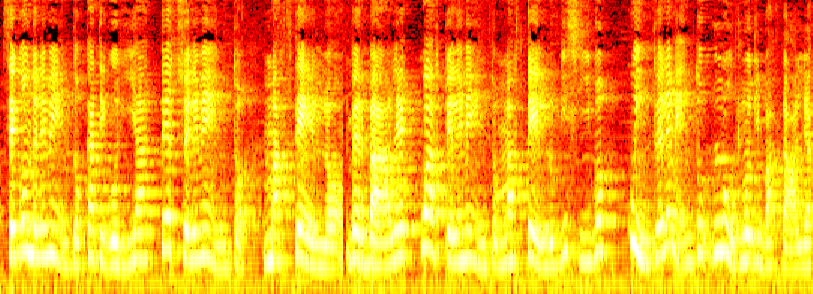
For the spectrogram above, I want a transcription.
secondo elemento categoria, terzo elemento martello verbale, quarto elemento martello visivo, Quinto elemento, l'urlo di battaglia,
